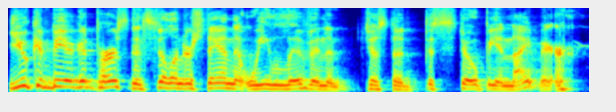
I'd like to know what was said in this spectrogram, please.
You can be a good person and still understand that we live in a, just a dystopian nightmare."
